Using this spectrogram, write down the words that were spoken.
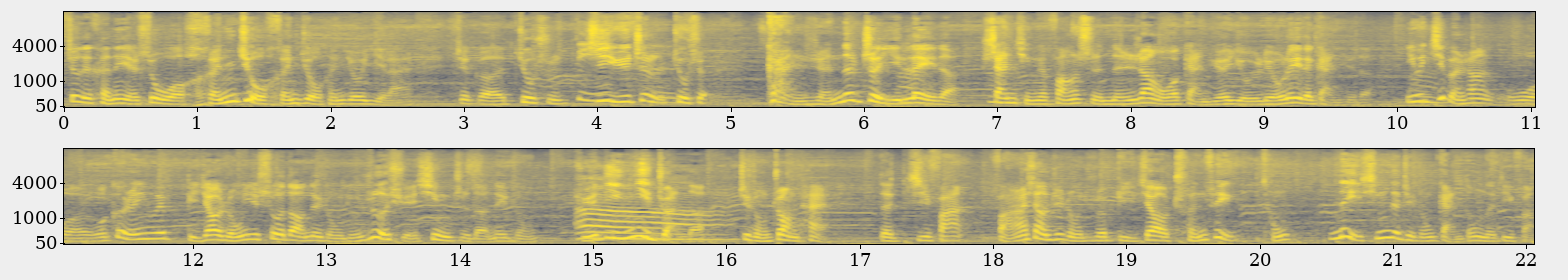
这个可能也是我很久很久很久以来这个就是基于这就是。感人的这一类的煽情的方式，能让我感觉有流泪的感觉的，因为基本上我我个人因为比较容易受到那种就热血性质的那种绝地逆转的这种状态的激发，反而像这种就说比较纯粹从内心的这种感动的地方，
